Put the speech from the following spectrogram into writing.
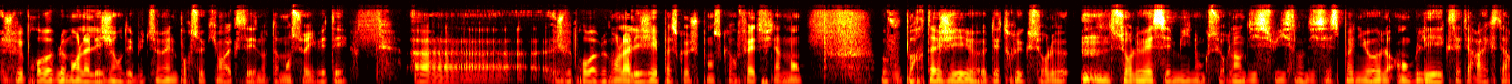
je vais probablement l'alléger en début de semaine pour ceux qui ont accès, notamment sur IVT. Euh, je vais probablement l'alléger parce que je pense qu'en fait, finalement, vous partagez euh, des trucs sur le, sur le SMI, donc sur l'indice suisse, l'indice espagnol, anglais, etc., etc.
